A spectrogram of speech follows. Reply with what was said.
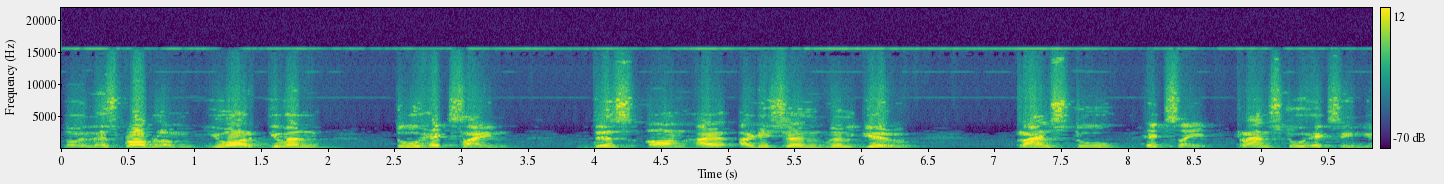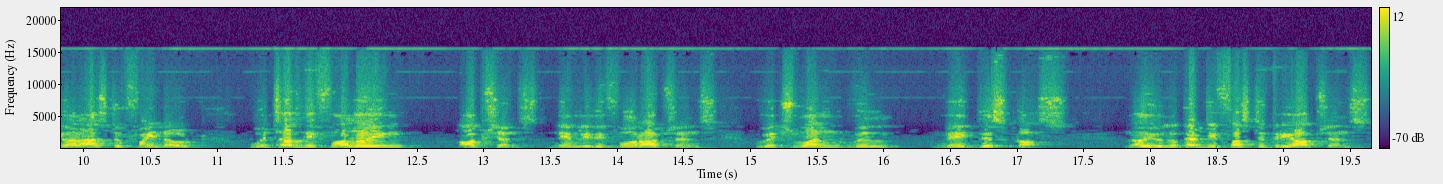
Now in this problem, you are given 2 hexyne. This on uh, addition will give trans 2 hexane, trans 2 hexene. You are asked to find out which of the following options, namely the four options, which one will make this cause. Now you look at the first three options,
